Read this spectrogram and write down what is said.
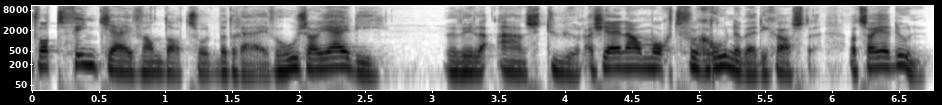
wat vind jij van dat soort bedrijven? Hoe zou jij die willen aansturen? Als jij nou mocht vergroenen bij die gasten, wat zou jij doen?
